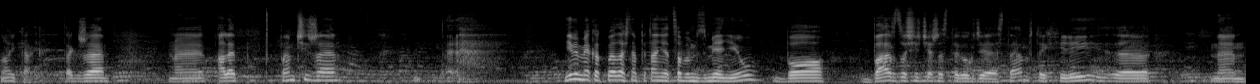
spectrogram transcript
No i tak, także, e, ale powiem Ci, że nie wiem, jak odpowiadać na pytanie, co bym zmienił, bo bardzo się cieszę z tego, gdzie jestem w tej chwili. E, em,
